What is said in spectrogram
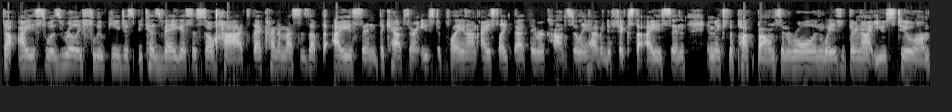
the ice was really fluky just because Vegas is so hot. That kind of messes up the ice, and the Caps aren't used to playing on ice like that. They were constantly having to fix the ice, and it makes the puck bounce and roll in ways that they're not used to. Um,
